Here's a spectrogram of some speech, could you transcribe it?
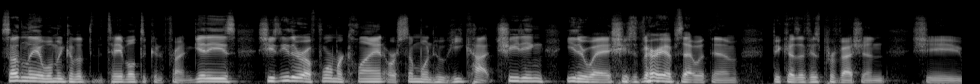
Suddenly, a woman comes up to the table to confront Gittes. She's either a former client or someone who he caught cheating. Either way, she's very upset with him because of his profession. She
